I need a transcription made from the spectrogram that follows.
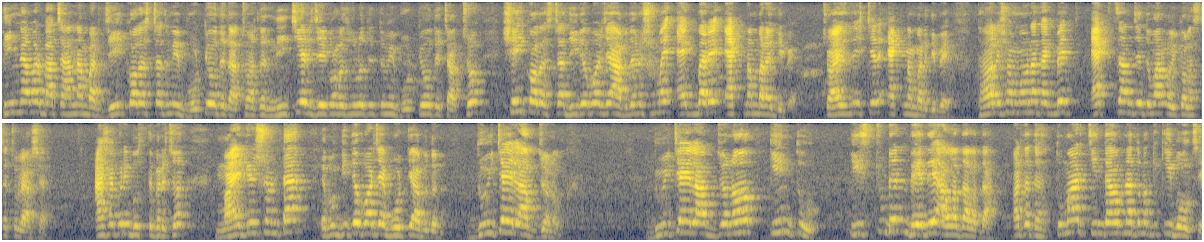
তিন নাম্বার বা চার নাম্বার যেই কলেজটা তুমি ভর্তি হতে চাচ্ছ, অর্থাৎ নিচের যে কলেজগুলোতে তুমি ভর্তি হতে চাচ্ছ, সেই কলেজটা দ্বিতীয় পর্যায়ে আবেদনের সময় একবারে এক নাম্বারে দিবে। চয়েস লিস্টের এক নাম্বারে দিবে। তাহলে সম্ভাবনা থাকবে এক চান্সে তোমার ওই কলেজটা চলে আসার। আশা করি বুঝতে পেরেছ। মাইগ্রেশনটা এবং দ্বিতীয় পর্যায়ে ভর্তি আবেদন, দুইটাই লাভজনক। দুইটাই লাভজনক, কিন্তু স্টুডেন্ট ভেদে আলাদা আলাদা। অর্থাৎ তোমার চিন্তা ভাবনা তোমাকে কি বলছে?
